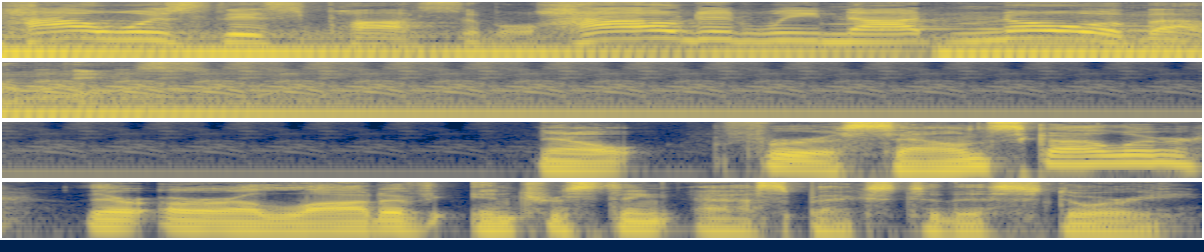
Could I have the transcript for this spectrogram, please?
How was this possible? How did we not know about this? Now, for a sound scholar, there are a lot of interesting aspects to this story.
